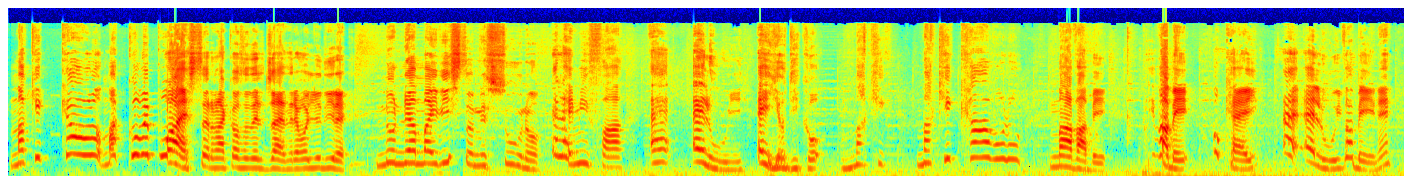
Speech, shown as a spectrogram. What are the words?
Ma che cavolo, ma come può essere una cosa del genere, voglio dire, non ne ha mai visto nessuno. E lei mi fa, è, è lui. E io dico, ma che, ma che cavolo? Ma vabbè, vabbè, ok, è, è lui, va bene.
